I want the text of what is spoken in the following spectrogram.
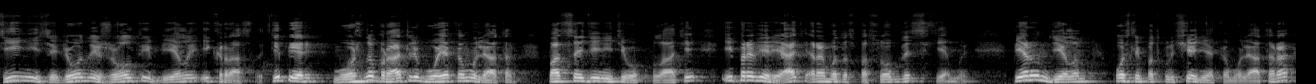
синий, зеленый, желтый, белый и красный. Теперь можно брать любой аккумулятор, подсоединить его к плате и проверять работоспособность схемы. Первым делом, после подключения аккумулятора,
